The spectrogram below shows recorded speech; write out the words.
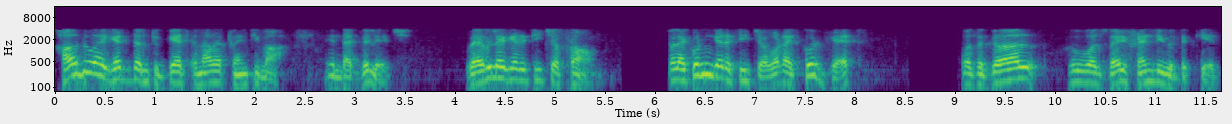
How do I get them to get another 20 marks in that village? Where will I get a teacher from? Well, I couldn't get a teacher. What I could get was a girl who was very friendly with the kids.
